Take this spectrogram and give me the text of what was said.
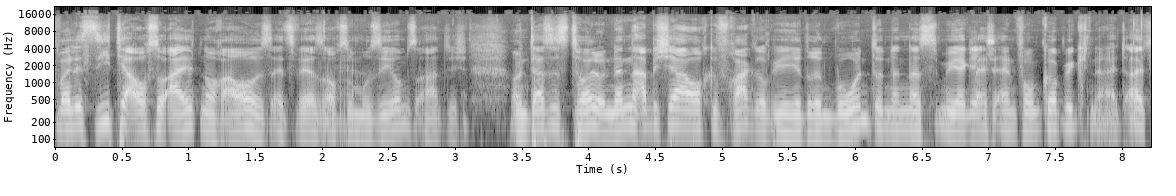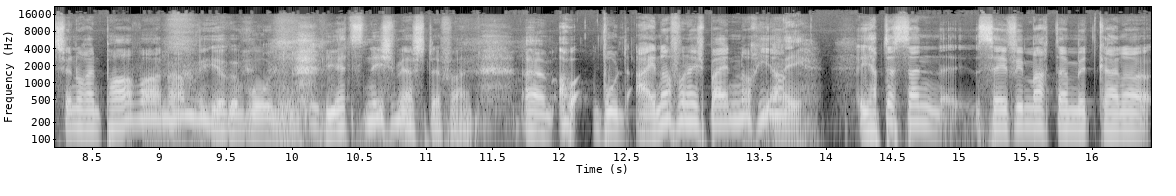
weil es sieht ja auch so alt noch aus, als wäre es auch so museumsartig. Und das ist toll. Und dann habe ich ja auch gefragt, ob ihr hier drin wohnt. Und dann hast du mir ja gleich einen vom Kopf geknallt. Als wir noch ein Paar waren, haben wir hier gewohnt. Jetzt nicht mehr, Stefan. Ähm, aber wohnt einer von euch beiden noch hier? Nee. Ihr habt das dann safe gemacht, damit keiner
